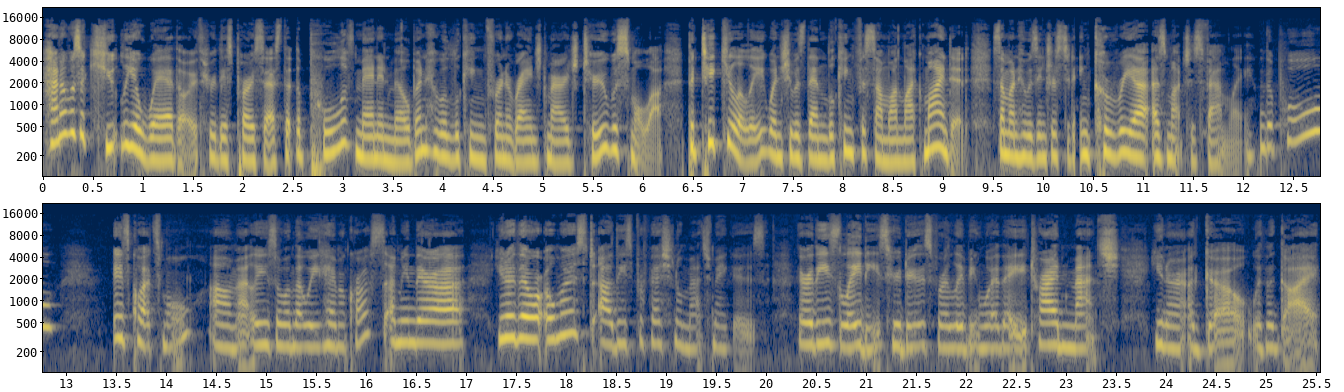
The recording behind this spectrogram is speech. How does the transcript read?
Hannah was acutely aware, though, through this process, that the pool of men in Melbourne who were looking for an arranged marriage too was smaller, particularly when she was then looking for someone like minded, someone who was interested in career as much as family. The pool is quite small, um, at least the one that we came across. I mean, there are, you know, there are almost uh, these professional matchmakers. There are these ladies who do this for a living where they try and match, you know, a girl with a guy.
